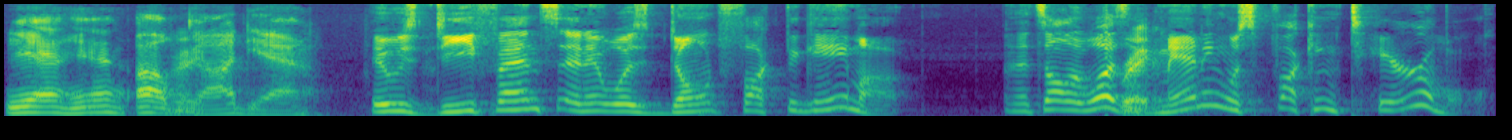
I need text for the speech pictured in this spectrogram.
Yeah, yeah. Oh Right. God, yeah. It was defense and it was don't fuck the game up. And that's all it was. Like Manning was fucking terrible.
